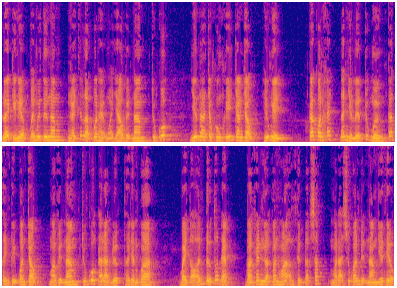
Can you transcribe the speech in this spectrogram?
Lễ kỷ niệm 74 năm ngày thiết lập quan hệ ngoại giao Việt Nam Trung Quốc diễn ra trong không khí trang trọng, hiếu nghị. Các quan khách đã nhiệt liệt chúc mừng các thành tựu quan trọng mà Việt Nam Trung Quốc đã đạt được thời gian qua, bày tỏ ấn tượng tốt đẹp và khen ngợi văn hóa ẩm thực đặc sắc mà Đại sứ quán Việt Nam giới thiệu.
